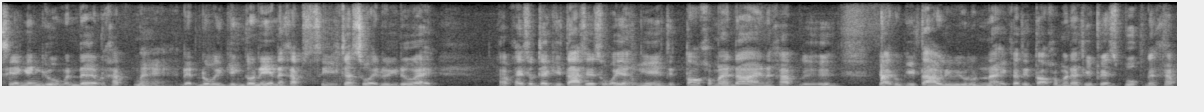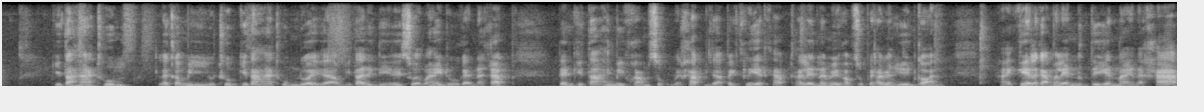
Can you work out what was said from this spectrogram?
เสียงยังอยู่เหมือนเดิมนะครับแหมเด็ดดูจริงๆตัวนี้นะครับ สีก็สวยดีด้วยครับใครสนใจกีตาร์สวยๆอย่างนี้ ติดต่อเข้ามาได้นะครับ หรืออยากดูกีตาร์รีวิวรุ่นไหนก็ติดต่อเข้ามาได้ที่ Facebook นะครับกีตาร์ห้าทุ่ม แล้วก็มี YouTube กีตาร์ห้าทุ่มด้วยจะเอากีตาร์ดีๆ สวยมาให้ดูกันนะครับ เล่นกีตาร์ให้มีความสุขนะครับ อย่าไปเครียดครับ ถ้าเล่นแล้วมีความสุขไปทำอย่างอื่นก่อน หายเครียดแล้วกลับมาเล่นดนตรีกันใหม่นะครับ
